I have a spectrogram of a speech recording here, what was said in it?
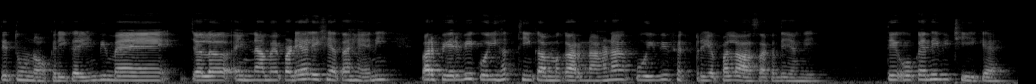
ਤੇ ਤੂੰ ਨੌਕਰੀ ਕਰੀ। ਵੀ ਮੈਂ, ਚਲ ਇੰਨਾ ਮੈਂ ਪੜ੍ਹਿਆ ਲਿਖਿਆ ਤਾਂ ਹੈ ਨਹੀਂ, ਪਰ ਫਿਰ ਵੀ ਕੋਈ ਹੱਥੀਂ ਕੰਮ ਕਰਨਾ, ਹਨਾ, ਕੋਈ ਵੀ ਫੈਕਟਰੀ ਆਪਾਂ ਲਾ ਸਕਦੇ ਆਂਗੇ। ਤੇ ਉਹ ਕਹਿੰਦੀ ਵੀ ਠੀਕ ਹੈ।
